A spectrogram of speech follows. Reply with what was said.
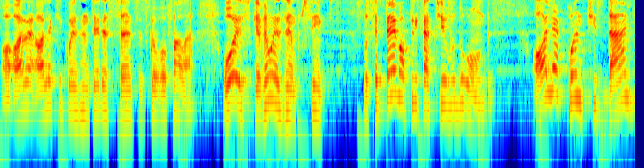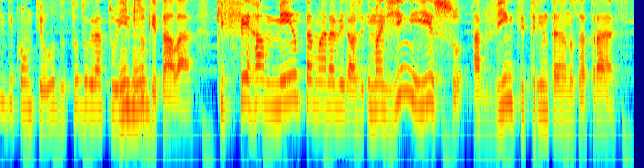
Olha, olha que coisa interessante isso que eu vou falar. Hoje, quer ver um exemplo simples? Você pega o aplicativo do Ondas. Olha a quantidade de conteúdo, tudo gratuito uhum. que está lá. Que ferramenta maravilhosa. Imagine isso há 20, 30 anos atrás.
